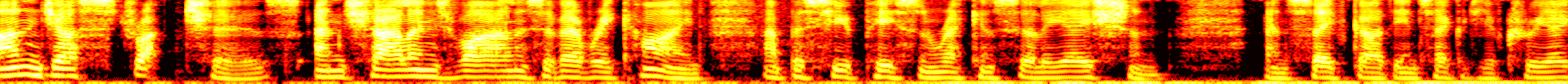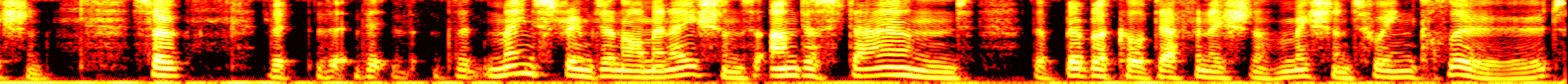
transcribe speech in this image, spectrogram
unjust structures, and challenge violence of every kind, and pursue peace and reconciliation, and safeguard the integrity of creation. So, the, the, the, the, mainstream denominations understand the biblical definition of mission to include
